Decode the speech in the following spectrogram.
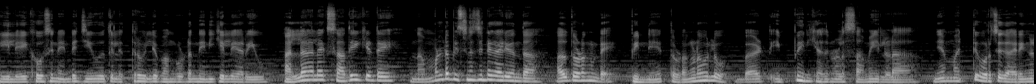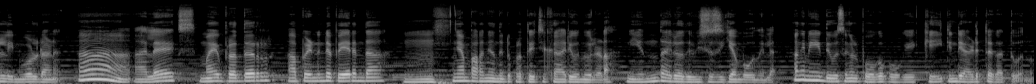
ഈ ലേക്ക് ഹൗസിന് എന്റെ ജീവിതത്തിൽ എത്ര വലിയ പങ്കുണ്ടെന്ന് എനിക്കല്ലേ അറിയൂ? അല്ല അലക്സ് അതിരിക്കട്ടെ നമ്മളുടെ ബിസിനസിന്റെ കാര്യം എന്താ? അത് തുടങ്ങണ്ടേ? പിന്നെ തുടങ്ങണമല്ലോ. ബട്ട് ഇപ്പൊ എനിക്ക് അതിനുള്ള സമയമില്ലടാ. ഞാൻ മറ്റു കുറച്ച് കാര്യങ്ങളിൽ ഇൻവോൾവ് ആണ്. ആ അലക്സ് മൈ ബ്രദർ ആ പെണ്ണിന്റെ പേരെന്താ? ഞാൻ പറഞ്ഞു തന്നിട്ട് പ്രത്യേകിച്ച് കാര്യമൊന്നുമില്ലടാ. നീ എന്തായാലും അത് വിശ്വസിക്കാൻ പോകുന്നില്ല. അങ്ങനെ ഈ ദിവസങ്ങൾ പോകെ പോകെ കെയ്റ്റിന്റെ അടുത്ത കത്ത് വന്നു.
